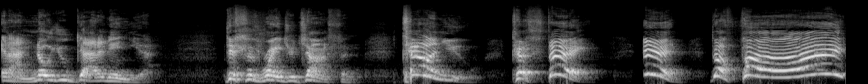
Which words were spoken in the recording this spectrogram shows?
And I know you got it in you. This is Ranger Johnson telling you to stay in the fight.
